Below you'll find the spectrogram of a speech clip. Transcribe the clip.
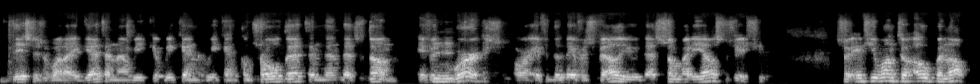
This is what I get, and now we can we can we can control that, and then that's done. If it mm-hmm. works or if it delivers value, that's somebody else's issue. So if you want to open up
